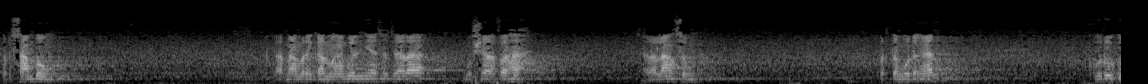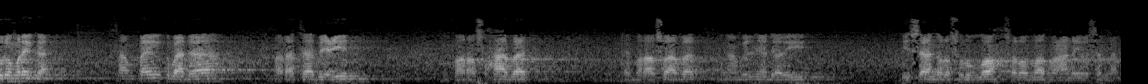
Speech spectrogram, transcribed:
bersambung. Karena mereka mengambilnya secara musyafahah secara langsung bertemu dengan guru-guru mereka sampai kepada para tabi'in para sahabat dan para sahabat mengambilnya dari lisan Rasulullah sallallahu alaihi wasallam.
